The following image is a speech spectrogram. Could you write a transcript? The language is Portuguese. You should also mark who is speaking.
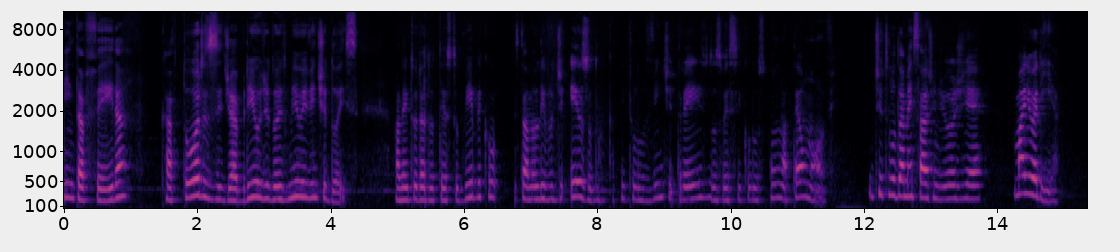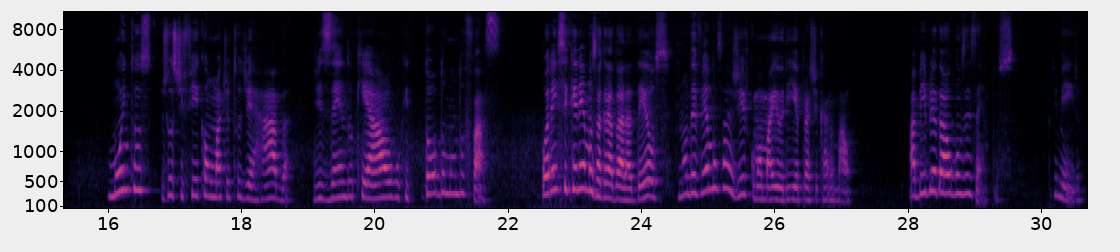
Speaker 1: Quinta-feira, 14 de abril de 2022. A leitura do texto bíblico está no livro de Êxodo, capítulo 23, dos versículos 1 até o 9. O título da mensagem de hoje é Maioria. Muitos justificam uma atitude errada dizendo que é algo que todo mundo faz. Porém, se queremos agradar a Deus, não devemos agir como a maioria praticar o mal. A Bíblia dá alguns exemplos. Primeiro,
